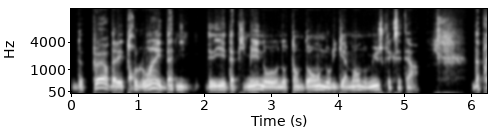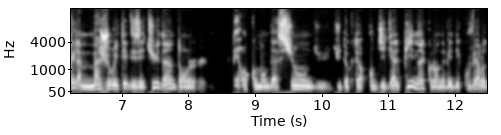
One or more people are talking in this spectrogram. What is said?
de peur d'aller trop loin et d'abîmer nos, tendons, nos ligaments, nos muscles, etc. D'après la majorité des études, hein, dont les recommandations du, docteur Andy Galpin, hein, que l'on avait découvert lors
